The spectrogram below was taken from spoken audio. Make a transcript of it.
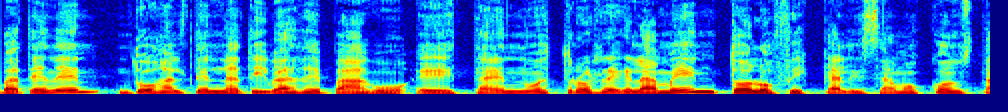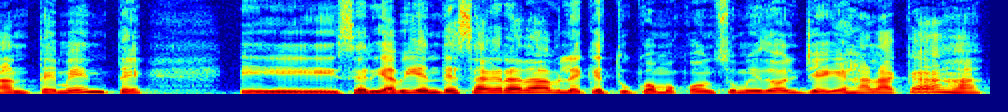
va a tener dos alternativas de pago. está en nuestro reglamento, lo fiscalizamos constantemente y sería bien desagradable que tú como consumidor llegues a la caja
